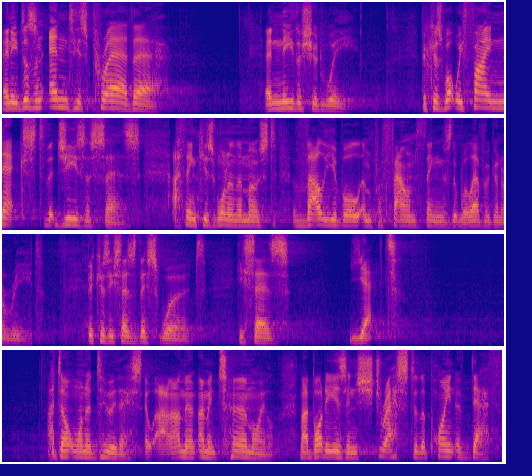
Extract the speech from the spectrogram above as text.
and he doesn't end his prayer there. And neither should we. Because what we find next that Jesus says I think is one of the most valuable and profound things that we're ever going to read. Because he says this word He says, yet. I don't want to do this. I'm in, I'm in turmoil. My body is in stress to the point of death.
